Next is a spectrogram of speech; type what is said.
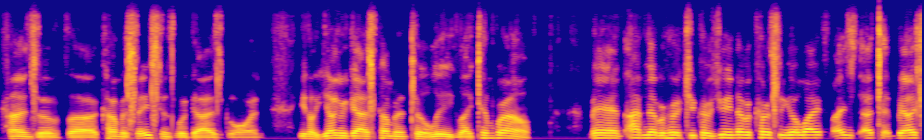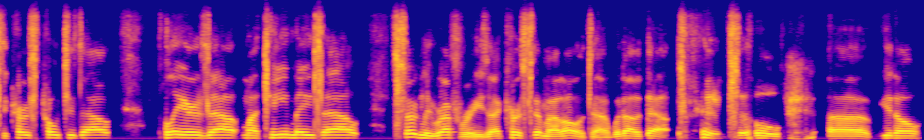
kinds of uh, conversations with guys going. You know, younger guys coming into the league like Tim Brown. Man, I've never heard you curse. You ain't never cursed in your life. I used, I, used to curse coaches out, players out, my teammates out, certainly referees. I curse them out all the time, without a doubt. so, uh, you know,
